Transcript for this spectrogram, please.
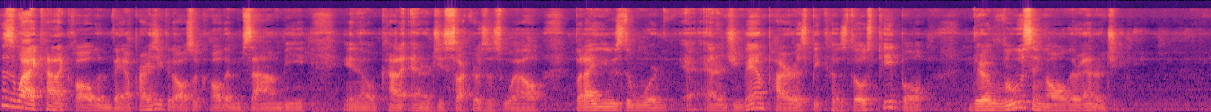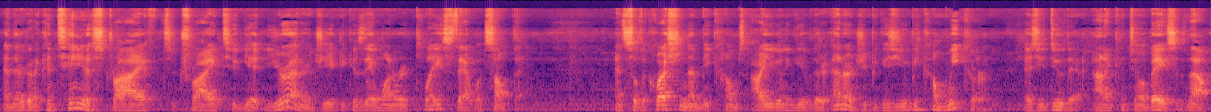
This is why I kind of call them vampires. You could also call them zombie, you know, kind of energy suckers as well. But I use the word energy vampires because those people, they're losing all their energy. And they're going to continue to strive to try to get your energy because they want to replace that with something. And so the question then becomes, are you going to give their energy? Because you become weaker as you do that on a continual basis. Now,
